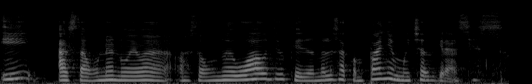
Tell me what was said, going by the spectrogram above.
y hasta una nueva, hasta un nuevo audio, que Dios me los acompañe. Muchas gracias.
